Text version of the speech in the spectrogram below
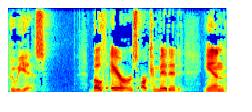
who he is. Both errors are committed in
